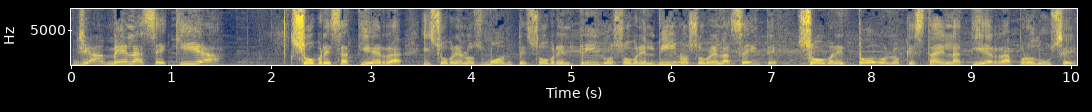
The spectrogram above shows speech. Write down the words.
Llamé la sequía sobre esa tierra y sobre los montes, sobre el trigo, sobre el vino, sobre el aceite, sobre todo lo que está en la tierra produce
